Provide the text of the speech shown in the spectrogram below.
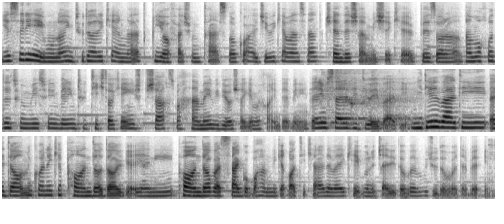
یه سری حیونا این تو داره که انقدر قیافشون ترسناک و عجیبه که مثلا چندشم میشه که بذارم. اما خودتون می‌تونین برین تو تیک تاک این شخص و همه ویدیوش اگه می‌خواین ببینین. بریم سر ویدیوی بعدی. ویدیو بعدی ادعا می‌کنه که پاندا داگه یعنی پاندا و سگ با هم دیگه قاطی کرده و یک حیوان جدید رو به وجود آورده. ببینیم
